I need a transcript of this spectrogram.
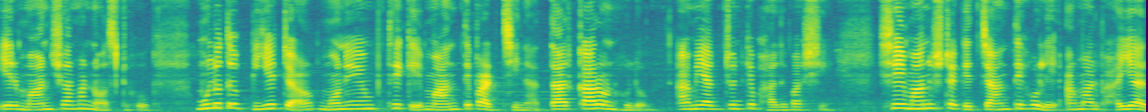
এর মান সম্মান নষ্ট হোক। মূলত বিয়েটা মনে থেকে মানতে পারছি না। তার কারণ হলো, আমি একজনকে ভালোবাসি। সেই মানুষটাকে জানতে হলে আমার ভাইয়ার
